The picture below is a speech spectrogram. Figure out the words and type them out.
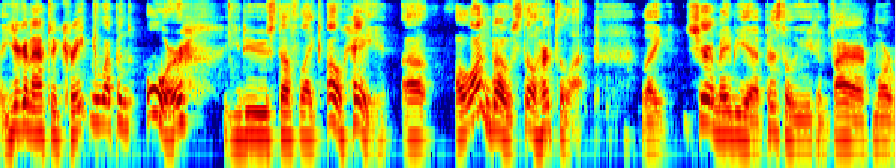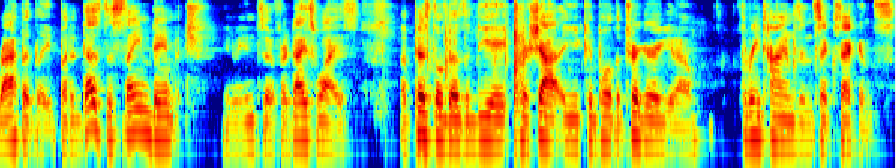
you're gonna have to create new weapons, or you do stuff like, oh hey, uh, a longbow still hurts a lot. Like, sure, maybe a pistol you can fire more rapidly, but it does the same damage. You know what I mean? So for dice wise, a pistol does a D8 per shot, and you can pull the trigger, you know, three times in six seconds,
